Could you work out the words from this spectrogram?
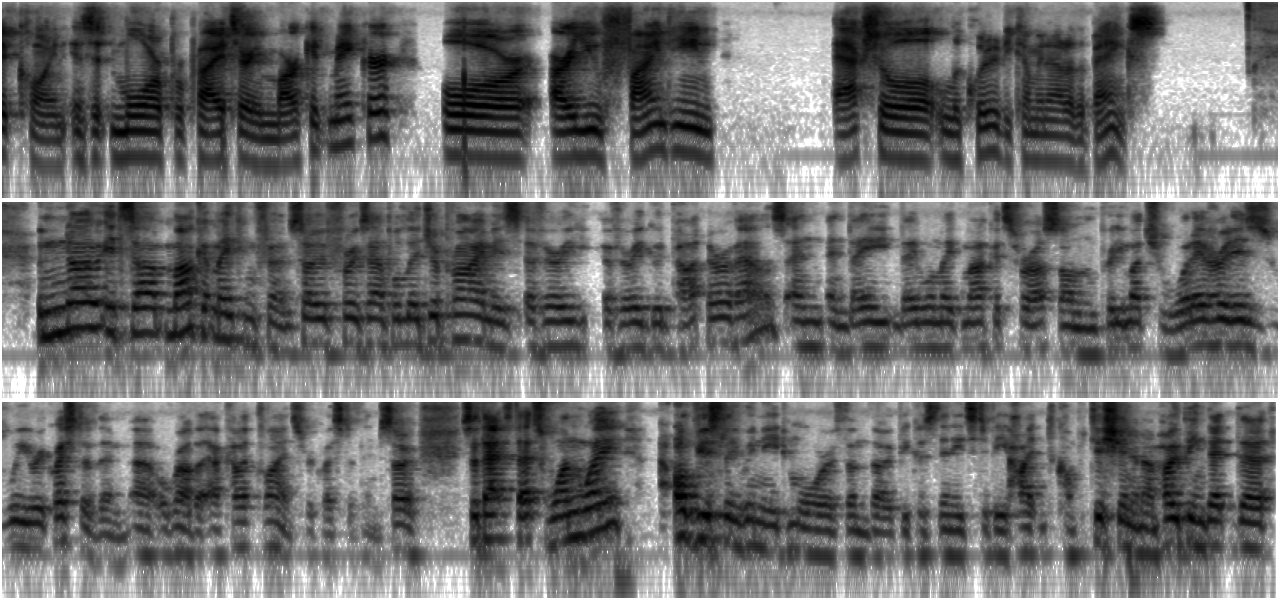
Bitcoin? Is it more proprietary market maker, or are you finding actual liquidity coming out of the banks? No, it's a market making firm. So, for example, Ledger Prime is a very a very good partner of ours, and and they they will make markets for us on pretty much whatever it is we request of them, uh, or rather our clients request of them. So so that's that's one way. Obviously, we need more of them though, because there needs to be heightened competition, and I'm hoping that the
